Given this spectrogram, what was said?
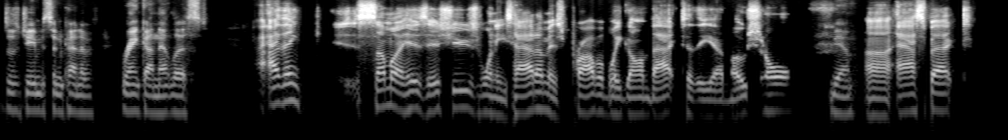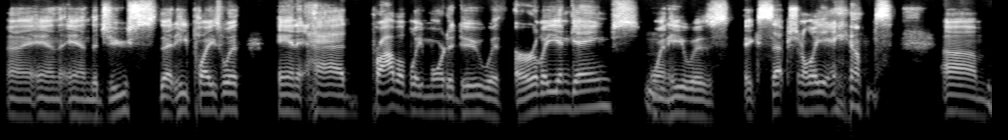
does Jameson kind of rank on that list? I think some of his issues when he's had them is probably gone back to the emotional yeah. uh, aspect uh, and and the juice that he plays with. And it had probably more to do with early in games mm. when he was exceptionally amped. Um,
